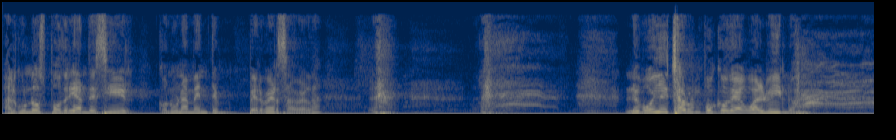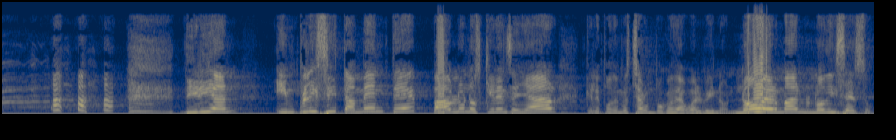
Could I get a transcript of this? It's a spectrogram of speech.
Algunos podrían decir, con una mente perversa, ¿verdad? Le voy a echar un poco de agua al vino. Dirían, implícitamente Pablo nos quiere enseñar que le podemos echar un poco de agua al vino. No, hermano, no dice eso.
